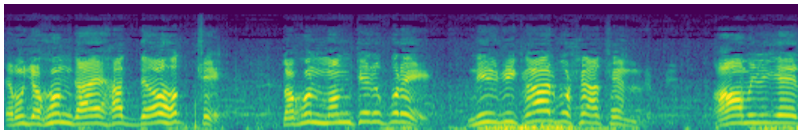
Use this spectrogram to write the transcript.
এবং যখন গায়ে হাত দেওয়া হচ্ছে, তখন মঞ্চের উপরে নির্বিকার বসে আছেন আওয়ামী লীগের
